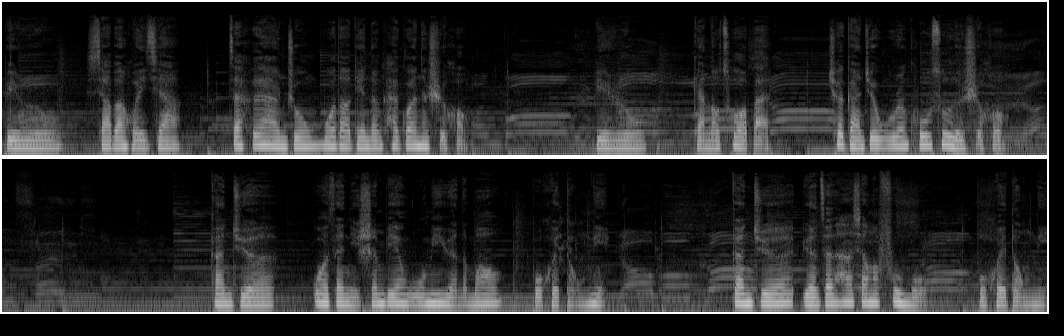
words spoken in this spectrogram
比如下班回家，在黑暗中摸到电灯开关的时候；比如感到挫败，却感觉无人哭诉的时候；感觉卧在你身边五米远的猫不会懂你。感觉远在他乡的父母不会懂你，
